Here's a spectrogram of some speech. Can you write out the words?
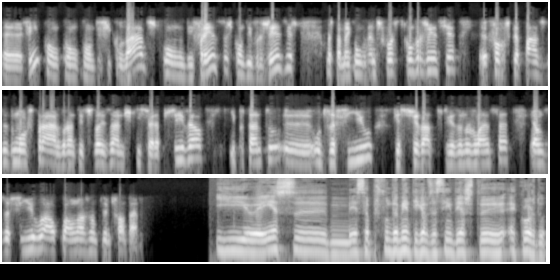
eh, enfim, com, com, com dificuldades, com diferenças, com divergências, mas também com um grande esforço de convergência. Fomos capazes de demonstrar durante estes dois anos que isso era possível e, portanto, o desafio que a sociedade portuguesa nos lança é um desafio ao qual nós não podemos faltar. E esse, esse aprofundamento, digamos assim, deste acordo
